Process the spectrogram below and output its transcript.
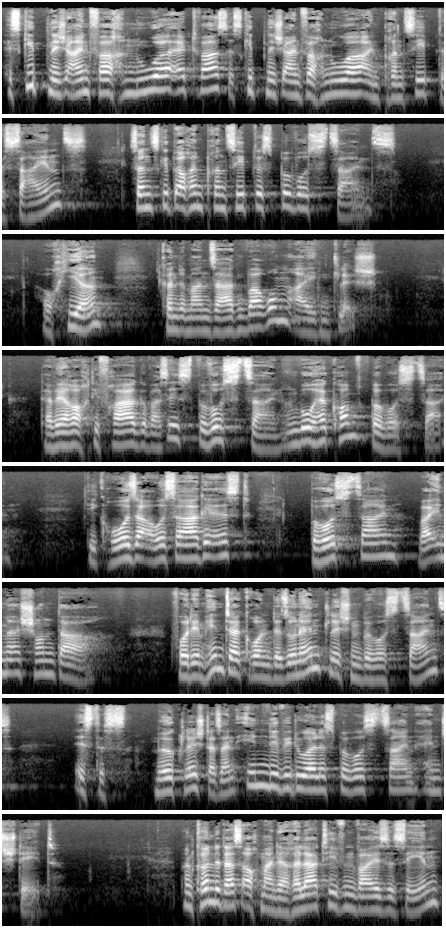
Es gibt nicht einfach nur etwas, es gibt nicht einfach nur ein Prinzip des Seins, sondern es gibt auch ein Prinzip des Bewusstseins. Auch hier könnte man sagen, warum eigentlich? Da wäre auch die Frage, was ist Bewusstsein und woher kommt Bewusstsein? Die große Aussage ist, Bewusstsein war immer schon da. Vor dem Hintergrund des unendlichen Bewusstseins ist es möglich, dass ein individuelles Bewusstsein entsteht. Man könnte das auch mal in der relativen Weise sehen,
